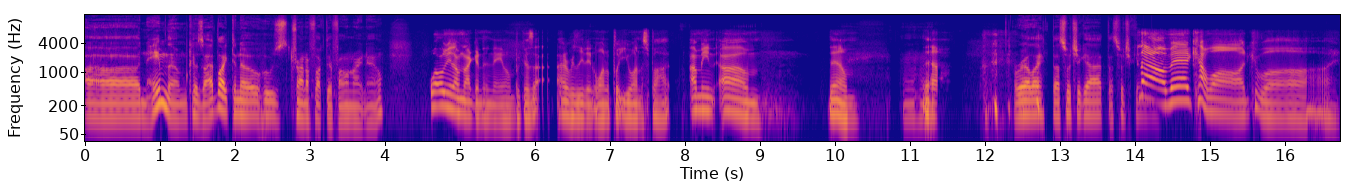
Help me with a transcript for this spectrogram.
uh name them because I'd like to know who's trying to fuck their phone right now. Well, I mean, I'm not going to name them because I, I really didn't want to put you on the spot. I mean, um, them. Mhm. Yeah. really? That's what you got? That's what you got? No, man, come on, come on,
